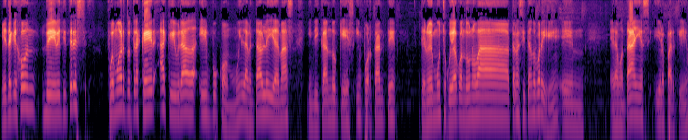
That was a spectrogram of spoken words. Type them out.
Mientras que joven de 23 fue muerto tras caer a quebrada en Pucón. Muy lamentable y además indicando que es importante tener mucho cuidado cuando uno va transitando por ahí, ¿eh? en, en, las montañas y en los parques.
